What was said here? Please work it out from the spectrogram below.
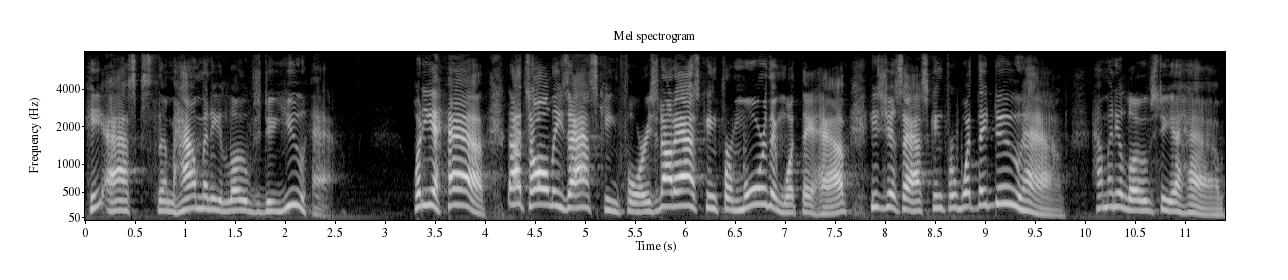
He asks them, How many loaves do you have? What do you have? That's all he's asking for. He's not asking for more than what they have. He's just asking for what they do have. How many loaves do you have?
